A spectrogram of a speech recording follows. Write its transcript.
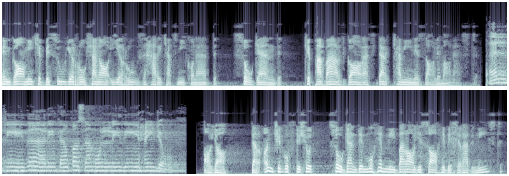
هنگامی که به سوی روشنایی روز حرکت می کند سوگند که پروردگارت در کمین ظالمان است. هل فی ذلك قسم لذی حجر؟ آیا در آنچه گفته شد سوگند مهمی برای صاحب خرد نیست؟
